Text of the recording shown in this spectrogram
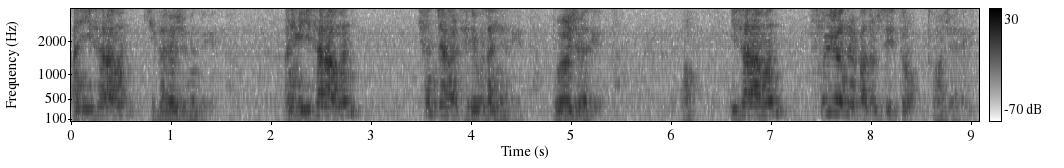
아니, 이 사람은 기다려주면 되겠다. 아니면 이 사람은 현장을 데리고 다녀야 되겠다. 보여줘야 되겠다. 어, 이 사람은 훈련을 받을 수 있도록 도와줘야 되겠다.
